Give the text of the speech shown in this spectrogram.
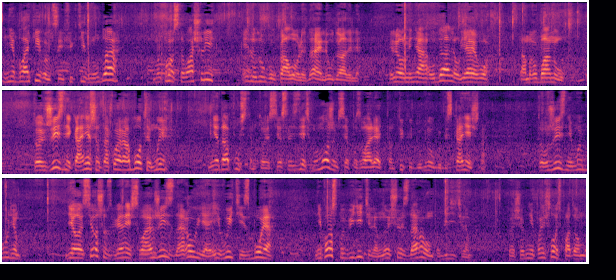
не блокируется эффективный удар, мы просто вошли и друг друга укололи, да, или ударили. Или он меня ударил, я его там рубанул. То есть в жизни, конечно, такой работы мы не допустим. То есть если здесь мы можем себе позволять там тыкать друг друга бесконечно, то в жизни мы будем делать все, чтобы сберечь свою жизнь, здоровье и выйти из боя не просто победителем, но еще и здоровым победителем. То есть, чтобы не пришлось потом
